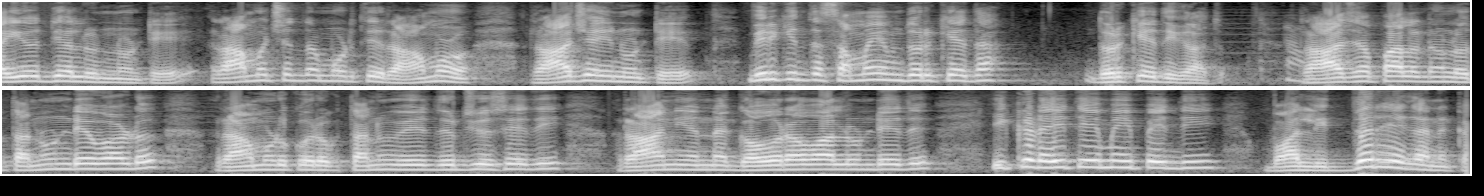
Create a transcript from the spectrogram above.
అయోధ్యలో ఉంటే రామచంద్రమూర్తి రాము రాజు అయినుంటే వీరికి ఇంత సమయం దొరికేదా? దొరికేది కాదు. రాజపాలనలో తను ఉండేవాడు రాముడు కొరకు తను ఎదురు చూసేది రాణి అన్న గౌరవాలు ఉండేది. ఇక్కడైతే ఏమైపోయింది? వాళ్ళిద్దరే గనక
